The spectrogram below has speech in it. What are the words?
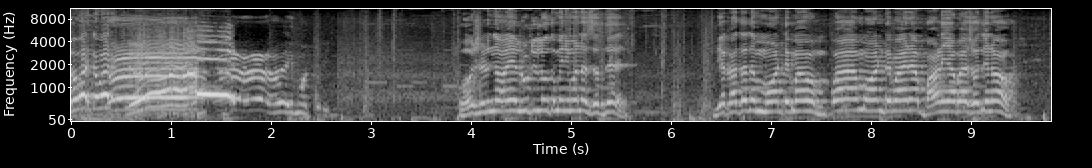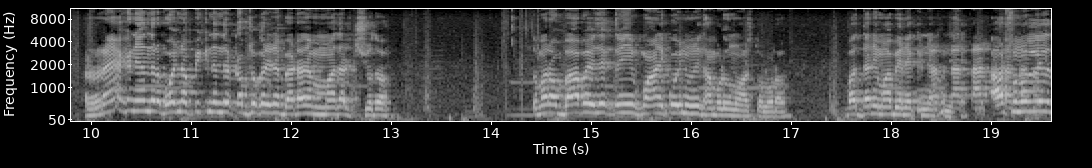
કવર કવર ભોસડીનો અહીંયા લૂંટી લઉં તમે મને જતે. દેખાતા તમે મોન્ટેમાં પા મોન્ટેમાં એના ભાણિયા ભાઈ સુધીનો. રેન્કની અંદર ભોજના પીકની અંદર કબજો કરીને બેઠા છે માદાર છો તમારો બાપ એ છે કે કંઈ પાણી કોઈનું નહીં સાંભળવું આજ તો લોડાવ બધાની મા બેને કરી છે. આઠસો નો લઈ લે.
